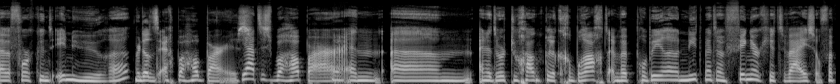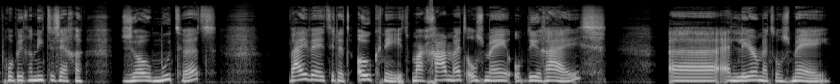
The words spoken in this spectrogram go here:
uh, voor kunt inhuren. Maar dat het echt behapbaar is. Ja, het is behapbaar. Ja. En, um, en het wordt toegankelijk gebracht. En we proberen niet met een vingertje te wijzen. Of we proberen niet te zeggen, zo moet het. Wij weten het ook niet. Maar ga met ons mee op die reis. Uh, en leer met ons mee.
